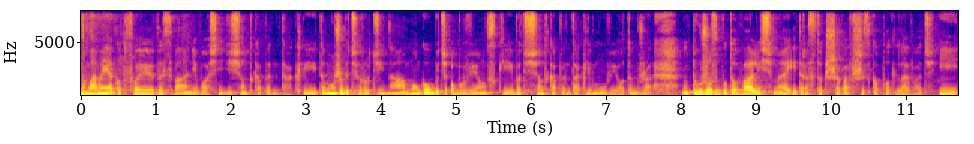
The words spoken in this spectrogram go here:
No mamy jako Twoje wyzwanie właśnie dziesiątka pentakli. To może być rodzina, mogą być obowiązki, bo dziesiątka pentakli mówi o tym, że no dużo zbudowaliśmy i teraz to trzeba wszystko podlewać. I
